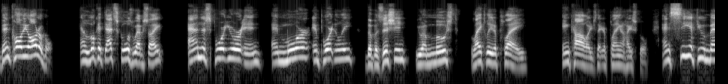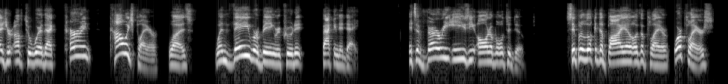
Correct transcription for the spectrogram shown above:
then call the Audible and look at that school's website and the sport you are in, and more importantly, the position you are most likely to play in college that you're playing in high school and see if you measure up to where that current college player was when they were being recruited back in the day. It's a very easy audible to do. Simply look at the bio of the player or players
